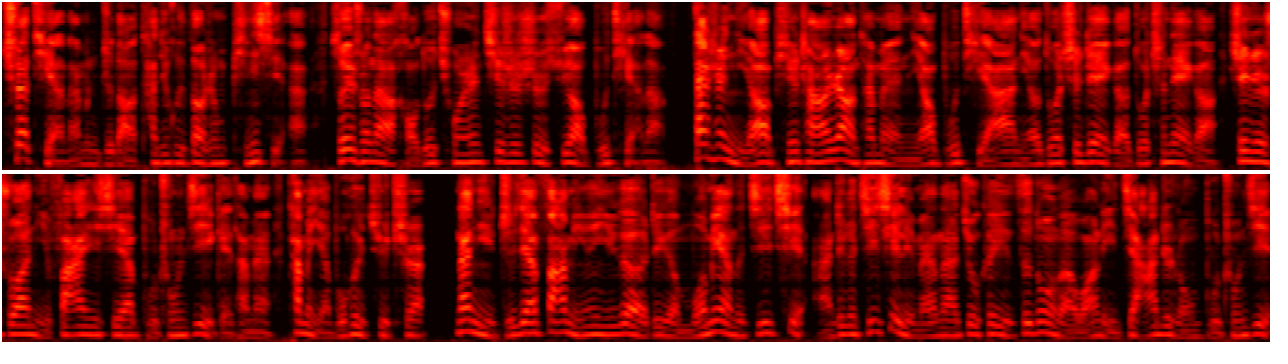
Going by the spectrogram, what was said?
缺铁咱们知道他就会造成贫血，所以说呢，好多穷人其实是需要补铁的。但是你要平常让他们，你要补铁啊，你要多吃这个，多吃那个，甚至说你发一些补充剂给他们，他们也不会去吃。那你直接发明一个这个磨面的机器啊，这个机器里面呢就可以自动的往里加这种补充剂，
